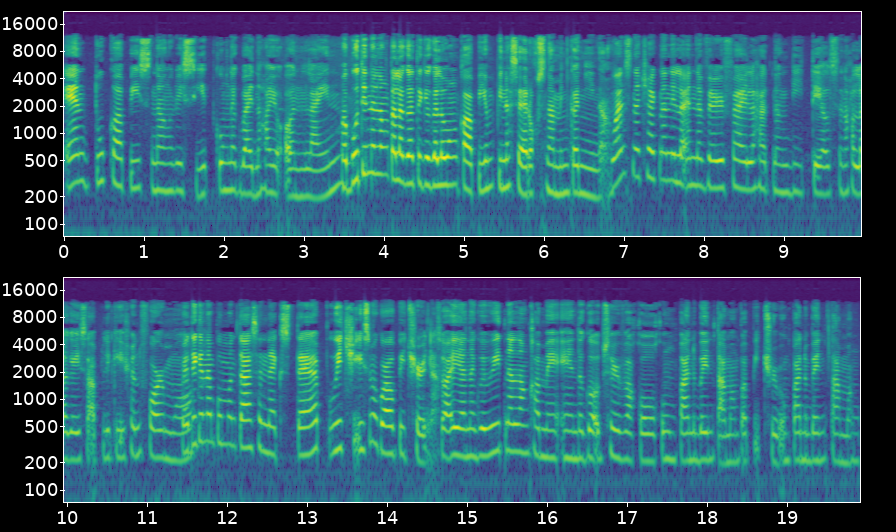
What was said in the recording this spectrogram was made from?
And two copies ng receipt kung nagbayad na kayo online. Mabuti na lang talaga tigagalawang copy yung pinaserox namin kanina. Once na-check na nila and na-verify lahat ng details na nakalagay sa application form mo, pwede ka na pumunta sa next step, which is magpapicture na. So ayan, nagwe-wait na lang kami and nag-observe ako kung paano ba yung tamang pa-picture, kung paano ba yung tamang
